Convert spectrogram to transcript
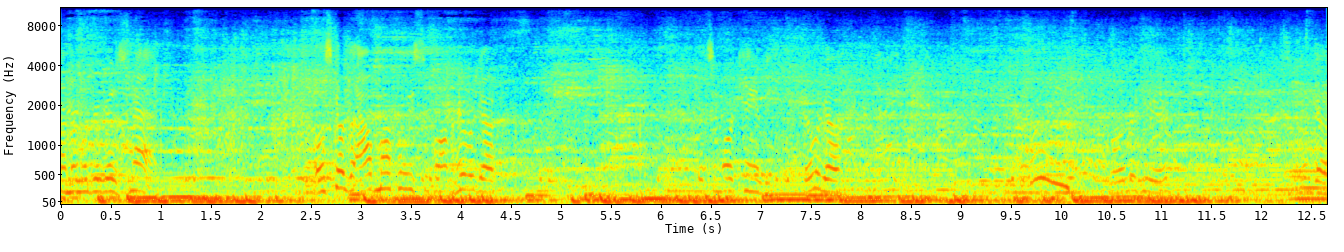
or then we'll go get a snack. Well, let's go to the Police Department. Here we go. Get some more candy. Here we go. Woo. Over here. There we go.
